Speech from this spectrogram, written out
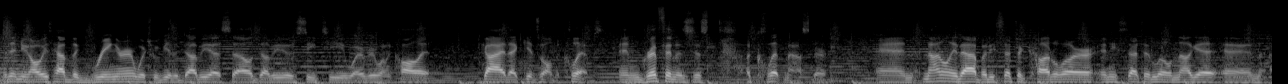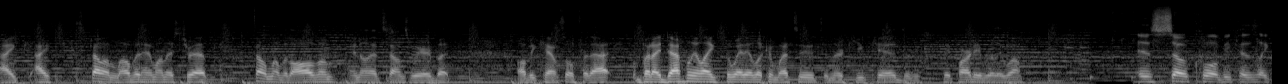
But then you always have the ringer, which would be the WSL, WCT, whatever you want to call it guy that gets all the clips. And Griffin is just a clip master. And not only that, but he's such a cuddler and he's such a little nugget. And I, I fell in love with him on this trip. Fell in love with all of them. I know that sounds weird, but I'll be canceled for that. But I definitely like the way they look in wetsuits and they're cute kids and they party really well. It was so cool because like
